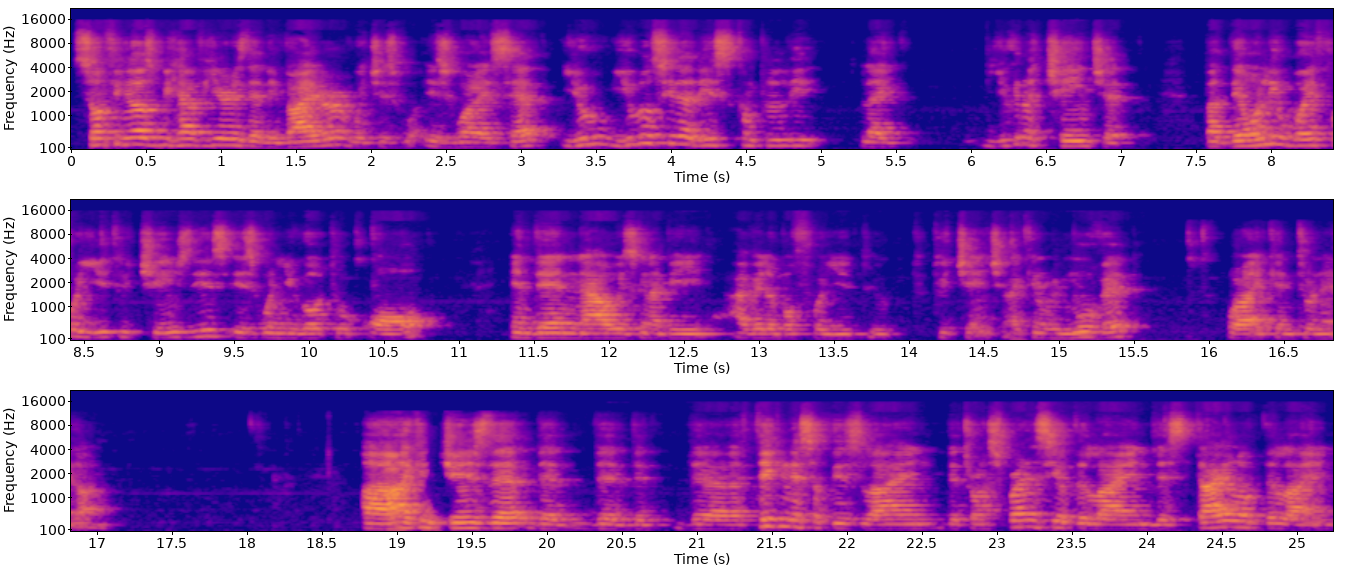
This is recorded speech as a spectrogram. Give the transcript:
Something else we have here is the divider, which is is what I said. You you will see that it's completely like you cannot change it. But the only way for you to change this is when you go to all, and then now it's gonna be available for you to to change. I can remove it, or I can turn it on. Uh, I can change the, the, the, the, the thickness of this line, the transparency of the line, the style of the line,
